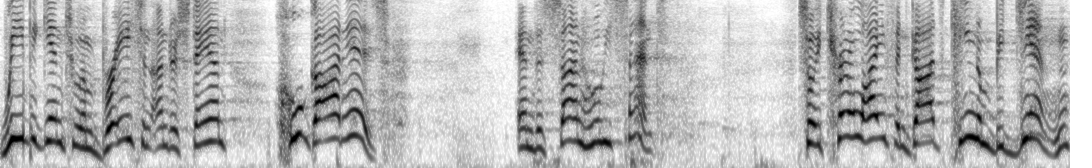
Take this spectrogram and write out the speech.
we begin to embrace and understand who God is and the Son who He sent. So, eternal life and God's kingdom begin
